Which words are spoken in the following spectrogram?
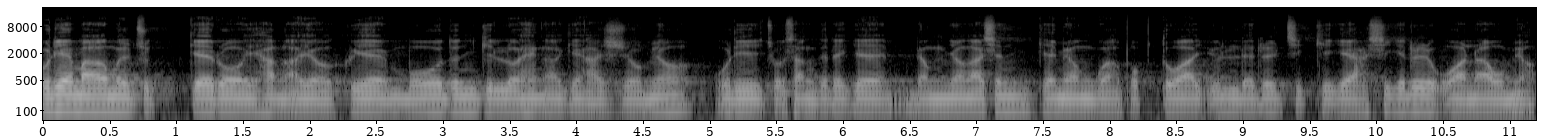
우리의 마음을 주께로 향하여 그의 모든 길로 행하게 하시오며 우리 조상들에게 명령하신 계명과 법도와 율례를 지키게 하시기를 원하오며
